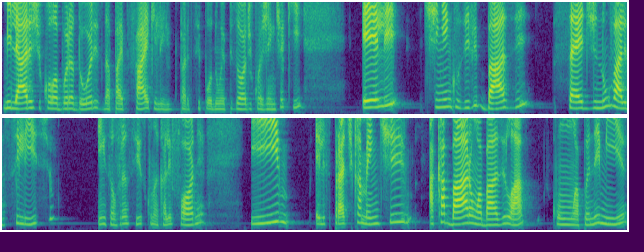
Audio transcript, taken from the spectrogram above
milhares de colaboradores da Pipefy, que ele participou de um episódio com a gente aqui. Ele tinha inclusive base, sede no Vale do Silício, em São Francisco, na Califórnia, e eles praticamente acabaram a base lá com a pandemia,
